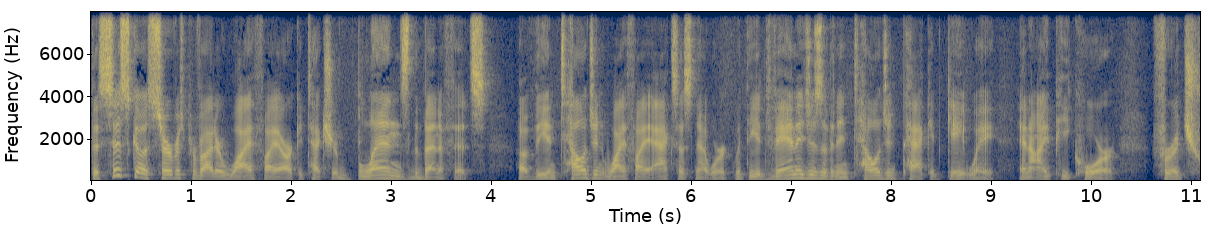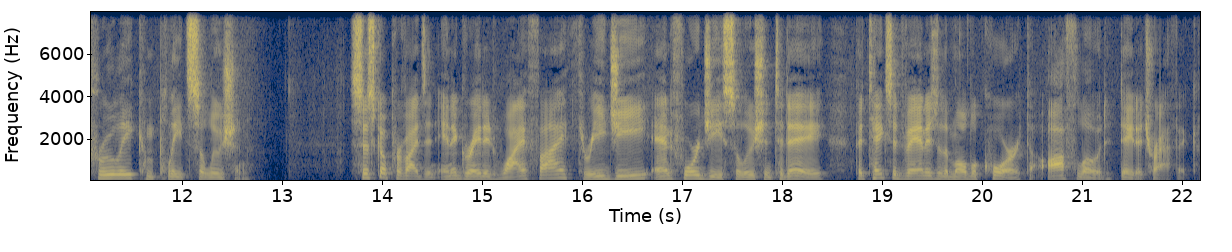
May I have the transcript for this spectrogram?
The Cisco Service Provider Wi Fi architecture blends the benefits of the Intelligent Wi-Fi Access Network with the advantages of an Intelligent Packet Gateway and IP core for a truly complete solution. Cisco provides an integrated Wi-Fi, 3G, and 4G solution today that takes advantage of the mobile core to offload data traffic.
